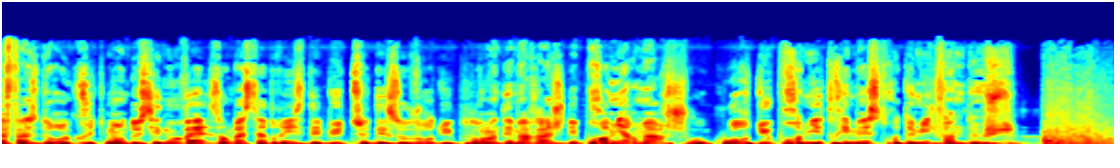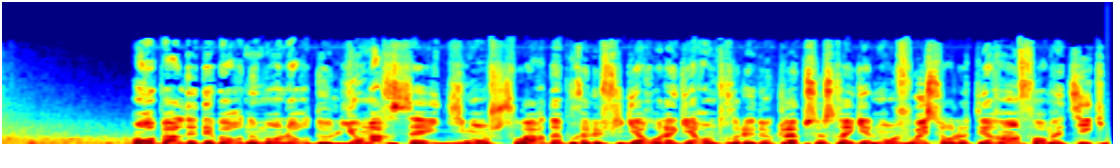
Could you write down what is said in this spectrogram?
La phase de recrutement de ces nouvelles ambassadrices débute dès aujourd'hui pour un démarrage des premières marches au cours du premier trimestre 2022. On reparle des débordements lors de Lyon-Marseille dimanche soir. D'après le Figaro, la guerre entre les deux clubs se serait également jouée sur le terrain informatique.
